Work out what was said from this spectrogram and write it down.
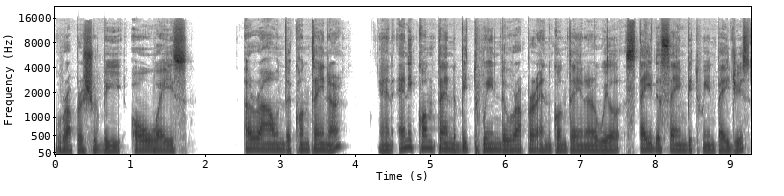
Wrapper should be always around the container and any content between the wrapper and container will stay the same between pages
